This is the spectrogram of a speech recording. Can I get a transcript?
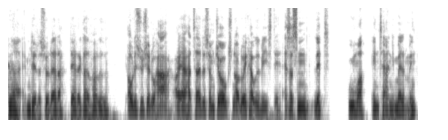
Nej, men det er da sødt af dig. Det er jeg da glad for at vide. Jo, det synes jeg, du har. Og jeg har taget det som jokes, når du ikke har udvist det. Altså sådan lidt humor internt imellem, ikke?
